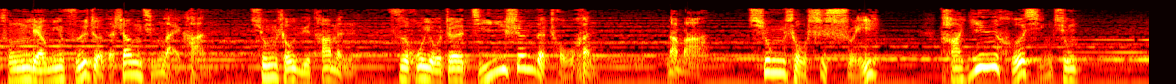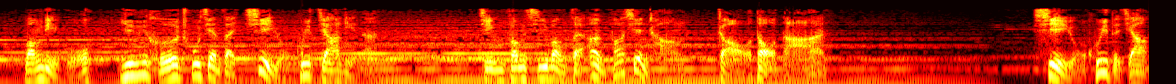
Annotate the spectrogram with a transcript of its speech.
从两名死者的伤情来看，凶手与他们似乎有着极深的仇恨。那么，凶手是谁？他因何行凶？王立国因何出现在谢永辉家里呢？警方希望在案发现场找到答案。谢永辉的家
